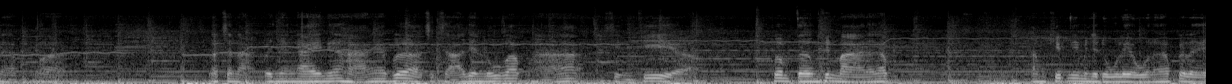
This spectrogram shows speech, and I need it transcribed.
นะครับว่าลักษณะเป็นยังไงเนื้อหาไงเพื่อศึกษาเรียนรู้ครับหาสิ่งที่เพิ่มเติมขึ้นมานะครับทำคลิปนี้มันจะดูเร็วนะครับ ก็เลย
